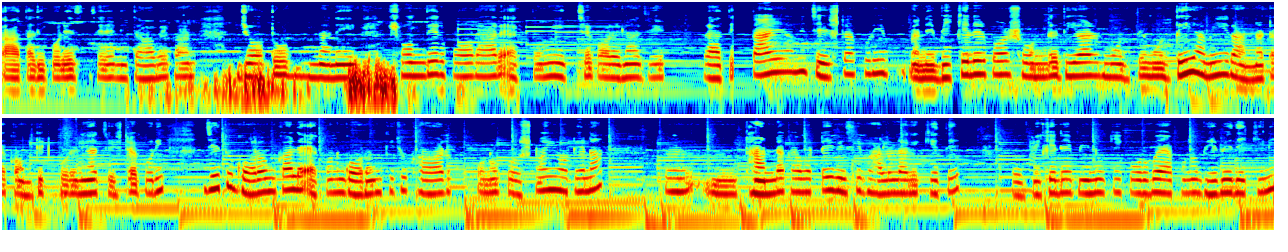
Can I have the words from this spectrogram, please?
তাড়াতাড়ি করে সেরে নিতে হবে। কারণ যত মানে সন্ধ্যের পর আর একদমই ইচ্ছে করে না যে রাতে। তাই আমি চেষ্টা করি মানে বিকেলের পর সন্ধে দেওয়ার মধ্যে মধ্যেই আমি রান্নাটা কমপ্লিট করে নেওয়ার চেষ্টা করি। যেহেতু গরমকাল, এখন গরম কিছু খাওয়ার কোনো প্রশ্নই ওঠে না। ঠান্ডা খাবারটাই বেশি ভালো লাগে খেতে। বিকেলে মেনু কী করব এখনও ভেবে দেখিনি,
